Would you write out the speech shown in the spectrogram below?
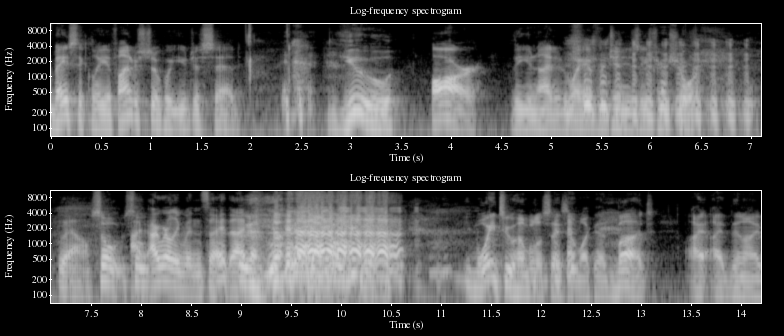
basically, if I understood what you just said, you are the United Way of Virginia's Eastern Shore. Well, so, so I, I really wouldn't say that. yeah, no, way too humble to say something like that, but I, I, then I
